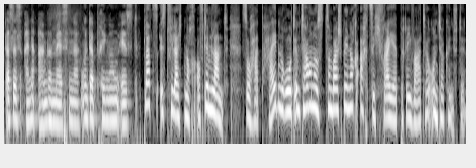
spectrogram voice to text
dass es eine angemessene Unterbringung ist. Platz ist vielleicht noch auf dem Land. So hat Heidenroth im Taunus zum Beispiel noch 80 freie private Unterkünfte.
